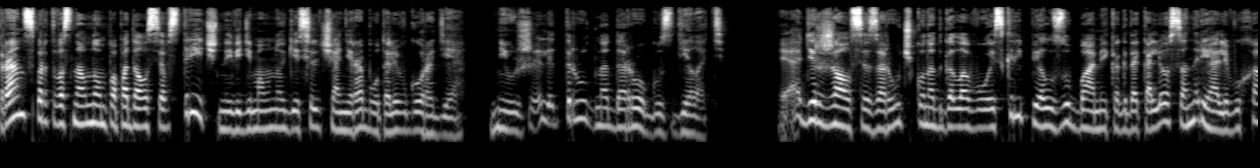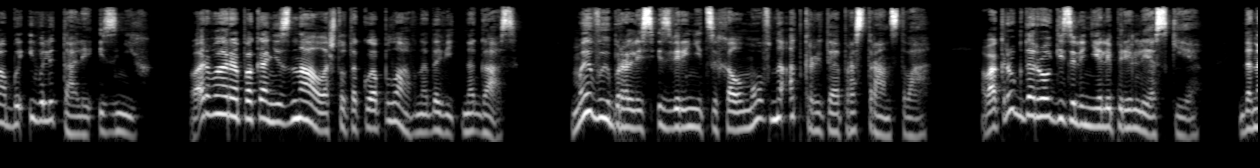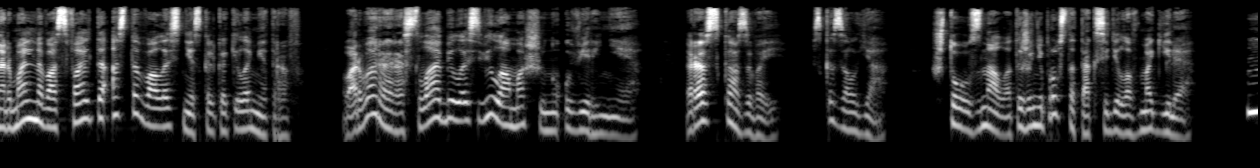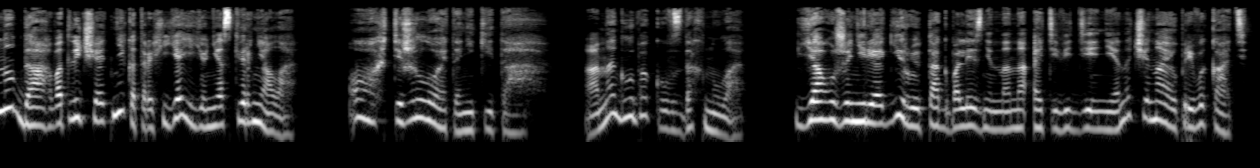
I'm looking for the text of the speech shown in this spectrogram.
Транспорт в основном попадался встречный, видимо, многие сельчане работали в городе. Неужели трудно дорогу сделать? Я держался за ручку над головой, скрипел зубами, когда колеса ныряли в ухабы и вылетали из них. Варвара пока не знала, что такое плавно давить на газ. Мы выбрались из вереницы холмов на открытое пространство. Вокруг дороги зеленели перелески. До нормального асфальта оставалось несколько километров. Варвара расслабилась, вела машину увереннее. «Рассказывай», — сказал я. «Что узнала? Ты же не просто так сидела в могиле». «Ну да, в отличие от некоторых, я ее не оскверняла». «Ох, тяжело это, Никита». Она глубоко вздохнула. «Я уже не реагирую так болезненно на эти видения, начинаю привыкать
